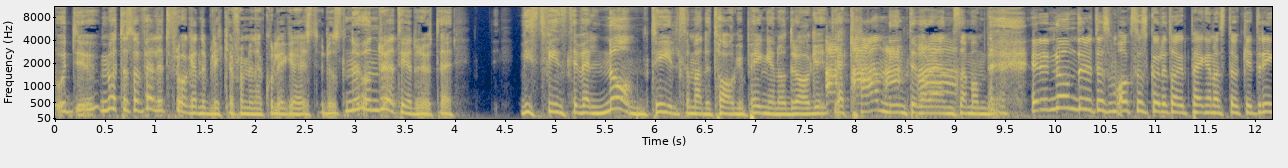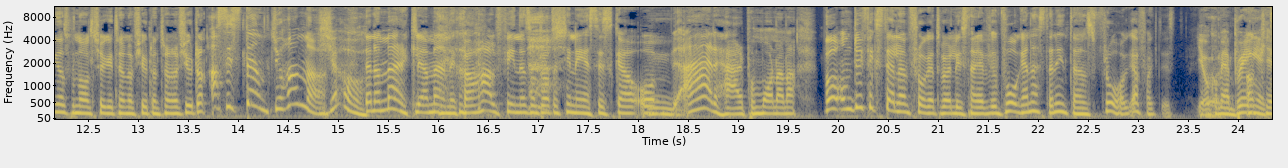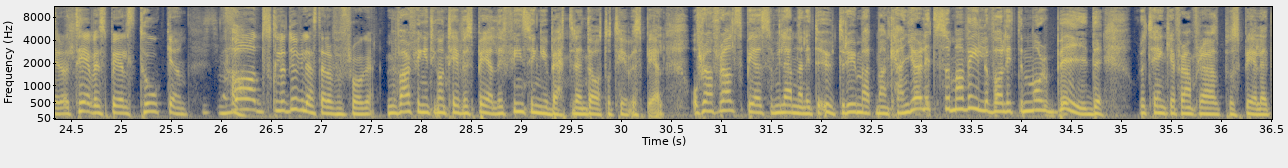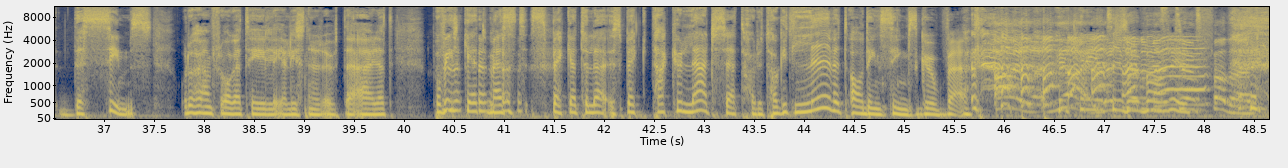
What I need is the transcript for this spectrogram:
Och det möttes av väldigt frågande blickar från mina kollegor här i studion. Så nu undrar jag till er där ute. Visst finns det väl någon till som hade tagit pengarna och dragit? Jag kan inte vara ensam om det. Är det någon där ute som också skulle tagit pengarna och stuckit, ring oss på 020 314 314. Assistent Johanna! Ja. Denna märkliga människa, halvfinne som pratar kinesiska och är här på morgnarna. Vad, om du fick ställa en fråga till våra lyssnare, jag vågar nästan inte ens fråga faktiskt. Jo, kom igen, bring Okej it. tv-spelstoken. Vad skulle du vilja ställa för fråga? Men varför ingenting om tv-spel? Det finns ju inget bättre än dator-tv-spel. Och framförallt spel som lämnar lite utrymme att man kan göra lite som man vill och vara lite morbid. Och då tänker jag framförallt på spelet The Sims. Och då har jag en fråga till er lyssnare ute. Är att på vilket mest spektakulär, spektakulärt sätt har du tagit livet av din Sims-gubbe?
